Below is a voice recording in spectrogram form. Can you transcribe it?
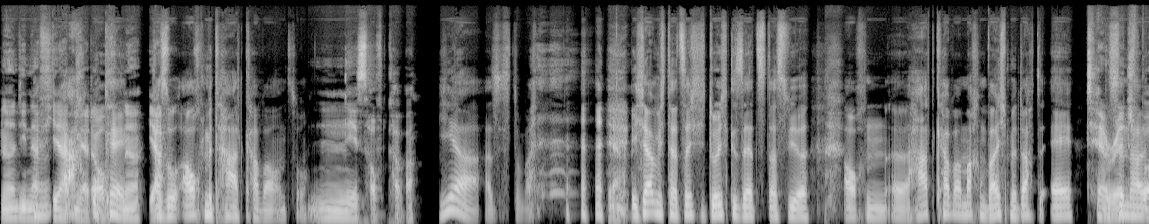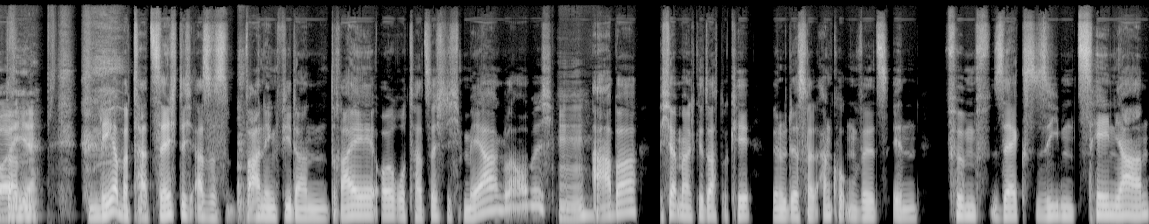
Ne? Die nach 4 hatten wir halt auch, okay. ne? Ja. Also auch mit Hardcover und so. nee, Softcover. Ja, also siehst du mal. Ja. Ich habe mich tatsächlich durchgesetzt, dass wir auch ein äh, Hardcover machen, weil ich mir dachte, ey, Das sind halt Boy dann- hier. nee, aber tatsächlich, also es waren irgendwie dann drei Euro tatsächlich mehr, glaube ich. Mhm. Aber ich habe mir halt gedacht, okay, wenn du dir das halt angucken willst in fünf, sechs, sieben, zehn Jahren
